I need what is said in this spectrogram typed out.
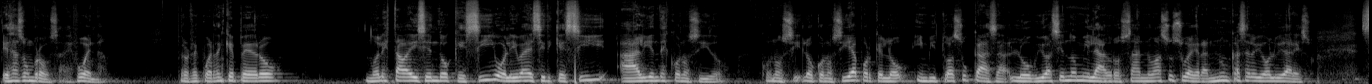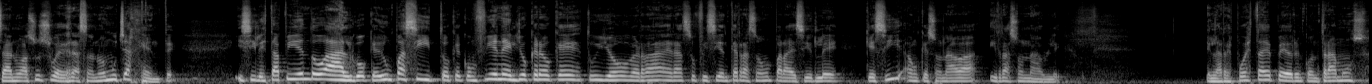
es asombrosa, es buena. Pero recuerden que Pedro no le estaba diciendo que sí o le iba a decir que sí a alguien desconocido. lo conocía porque lo invitó a su casa, lo vio haciendo milagros, sanó a su suegra, nunca se le a olvidar eso. Sanó a su suegra, sanó a mucha gente. Y si le está pidiendo algo, que dé un pasito, que confíe en él, yo creo que tú y yo, ¿verdad? Era suficiente razón para decirle que sí, aunque sonaba irrazonable. En la respuesta de Pedro encontramos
